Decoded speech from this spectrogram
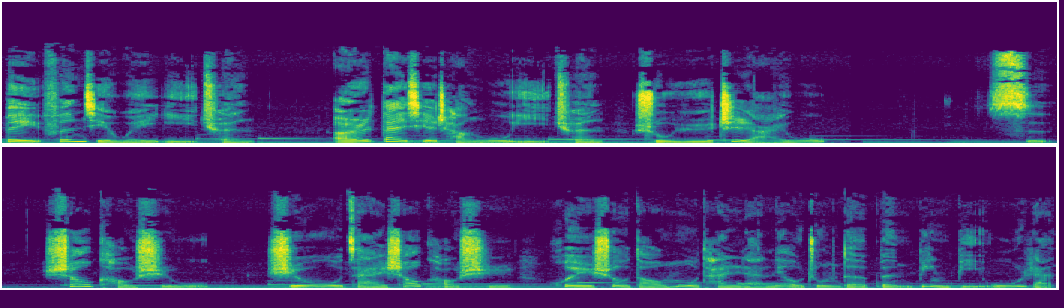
被分解为乙醛，而代谢产物乙醛属于致癌物。四、烧烤食物。食物在烧烤时会受到木炭燃料中的苯并芘污染，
